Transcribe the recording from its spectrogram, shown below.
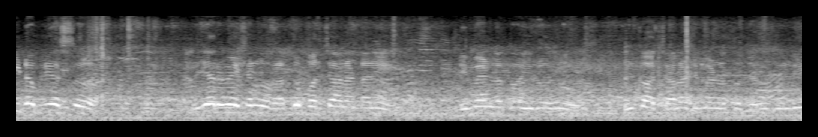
ఈడబ్ల్యూఎస్ రిజర్వేషన్ను రద్దుపరచాలంటని డిమాండ్లతో ఈరోజు ఇంకా చాలా డిమాండ్లతో జరుగుతుంది.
